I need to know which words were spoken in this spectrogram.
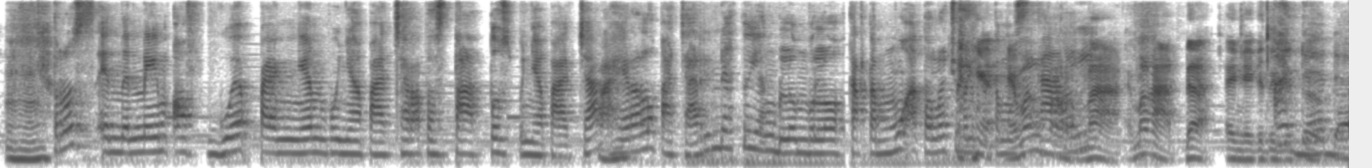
Mhm. terus in the name of gue pengen punya pacar atau status punya pacar, Mhm. akhirnya lo pacarin dah tuh yang belum belum ketemu atau lo cuma ketemu emang sekali. pernah, emang ada yang kayak gitu-gitu. Ada, ada,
